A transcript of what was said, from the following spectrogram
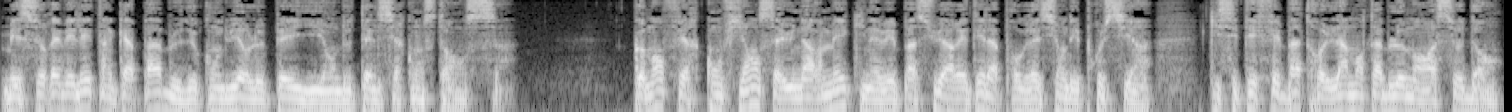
mais se révélaient incapables de conduire le pays en de telles circonstances. Comment faire confiance à une armée qui n'avait pas su arrêter la progression des Prussiens, qui s'était fait battre lamentablement à Sedan?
